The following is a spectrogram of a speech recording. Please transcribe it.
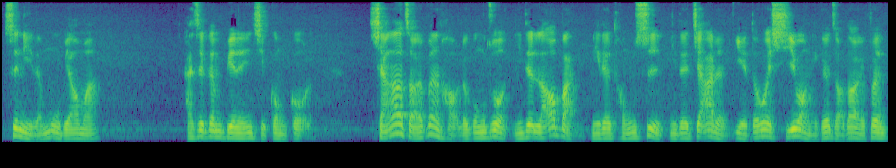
是你的目标吗？还是跟别人一起共构了？想要找一份好的工作，你的老板、你的同事、你的家人也都会希望你可以找到一份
